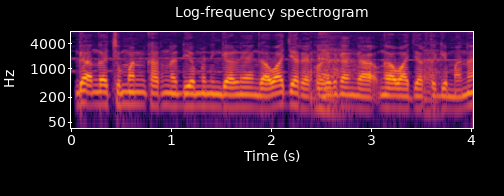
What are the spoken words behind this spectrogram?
nggak nggak cuman karena dia meninggalnya nggak wajar ya kalau Nah. itu kan nggak nggak wajar tuh Nah. gimana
